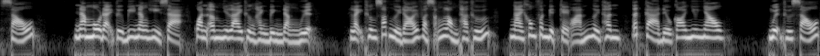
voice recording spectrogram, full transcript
6. Nam mô đại từ bi năng hỷ xả, quan âm như lai thường hành bình đẳng nguyện. Lại thương xót người đói và sẵn lòng tha thứ, ngài không phân biệt kẻ oán người thân, tất cả đều coi như nhau. Nguyện thứ 6.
